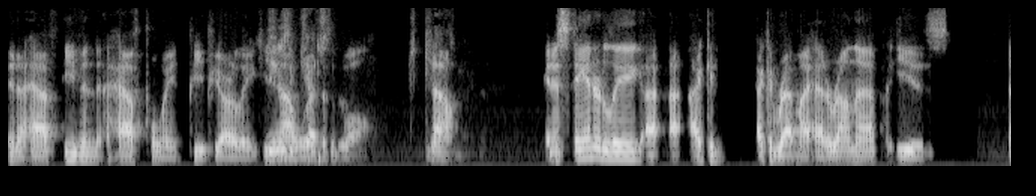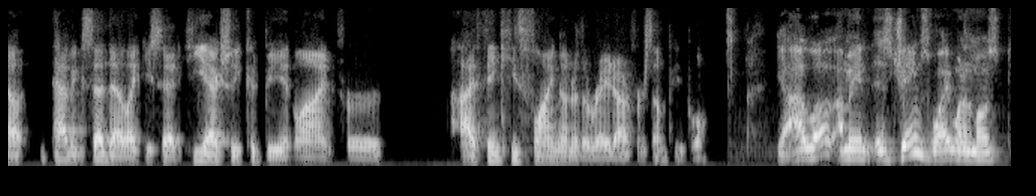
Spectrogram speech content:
in a half, even a half point PPR league, he's he not worth catch the ball. No, in a standard league, I, I, I, could I could wrap my head around that, but he is now. Having said that, like you said, he actually could be in line for. I think he's flying under the radar for some people. Yeah, I love. I mean, is James White one of the most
